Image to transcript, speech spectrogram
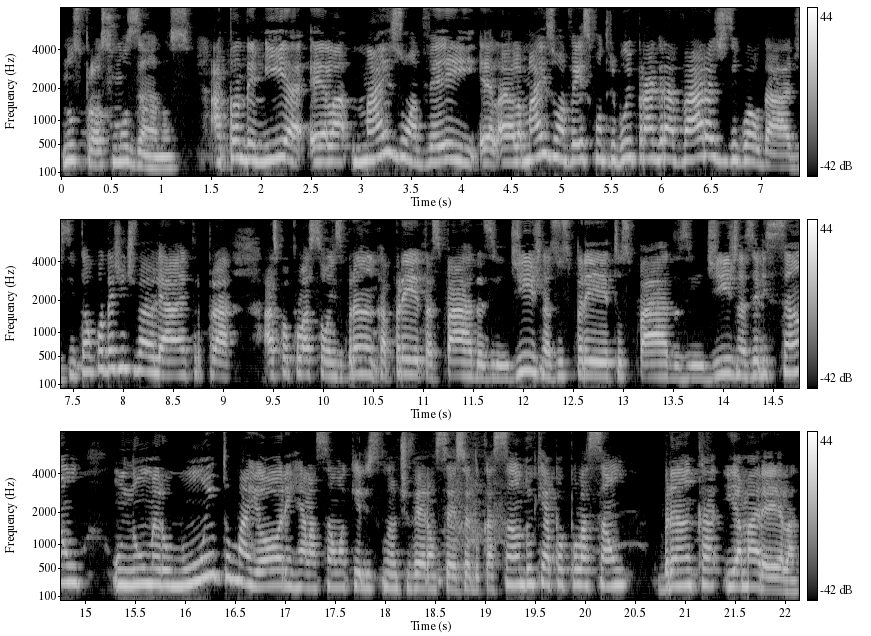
nos próximos anos. A pandemia, ela mais uma vez, ela, ela mais uma vez contribui para agravar as desigualdades. Então, quando a gente vai olhar para as populações branca, pretas, pardas, indígenas, os pretos, pardos, indígenas, eles são um número muito maior em relação àqueles que não tiveram acesso à educação do que a população branca e amarela.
